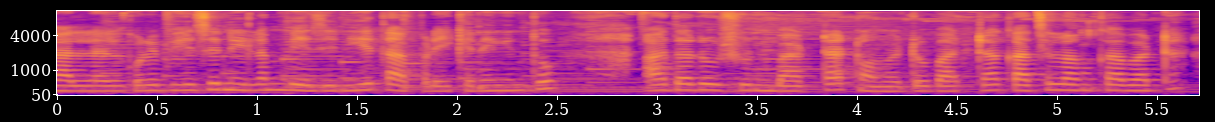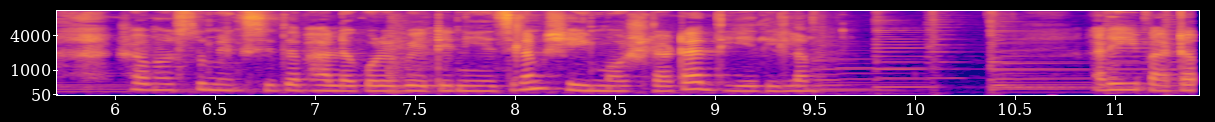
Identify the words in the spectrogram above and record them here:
লাল লাল করে ভেজে নিলাম। ভেজে নিয়ে তারপরে এখানে কিন্তু আদা, রসুন বাটা, টমেটো বাটা, কাঁচা লঙ্কা বাটা, সমস্ত মিক্সিতে ভালো করে বেটে নিয়েছিলাম। সেই মশলাটা দিয়ে দিলাম। আর এই বাটা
